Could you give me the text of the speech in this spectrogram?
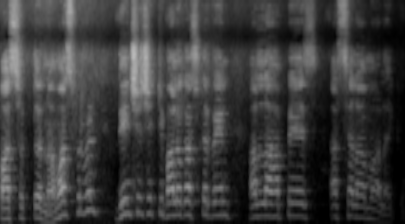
পাঁচ সপ্তাহ নামাজ পড়বেন, দিন শেষে একটি ভালো কাজ করবেন। আল্লাহ হাফেজ, আসসালামু আলাইকুম।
